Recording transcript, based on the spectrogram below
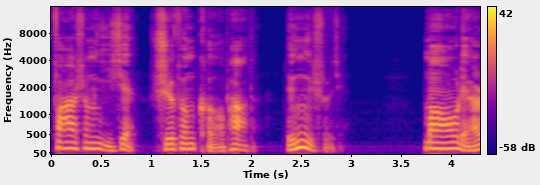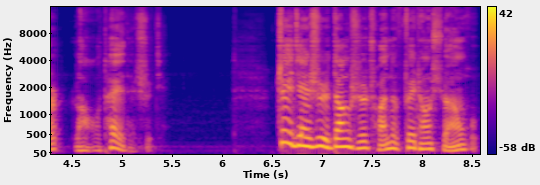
发生一件十分可怕的灵异事件——猫脸老太太事件。这件事当时传得非常玄乎，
